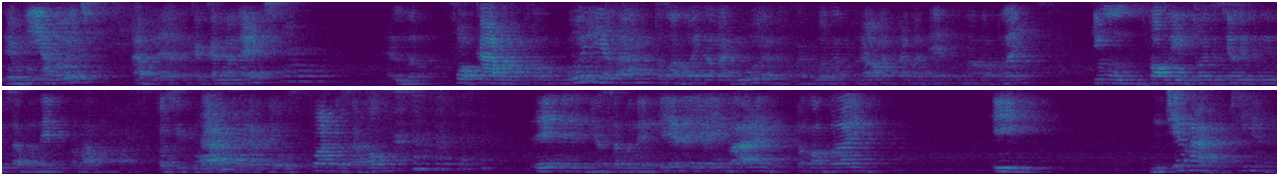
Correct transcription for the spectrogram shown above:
Eu vinha à noite, com a caminhonete, focava fogo, ia lá tomar banho na lagoa, na lagoa natural, entrava dentro, tomava banho. Tinha um pau meio torto assim, eu punha um sabonete para lá para segurar, era meu porta-sabão, minha saboneteira, e aí vai, toma banho. E não tinha nada, tinha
